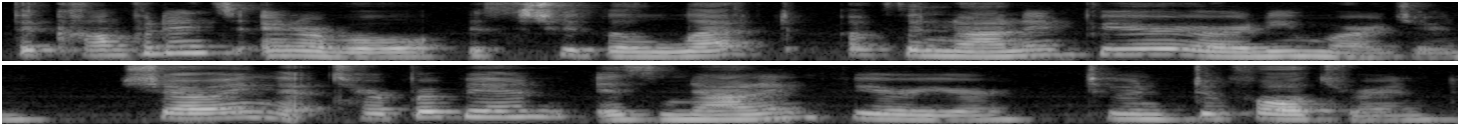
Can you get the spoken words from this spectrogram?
the confidence interval is to the left of the non-inferiority margin, showing that Turbaban is non-inferior to Defaltrin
